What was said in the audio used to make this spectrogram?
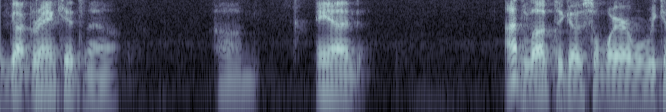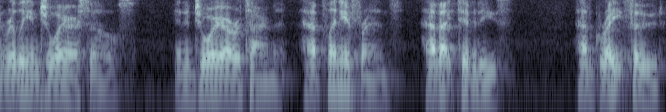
We've got grandkids now. Um, and I'd love to go somewhere where we can really enjoy ourselves and enjoy our retirement, have plenty of friends, have activities, have great food.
